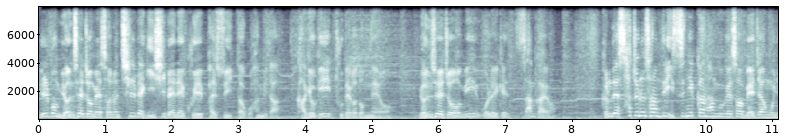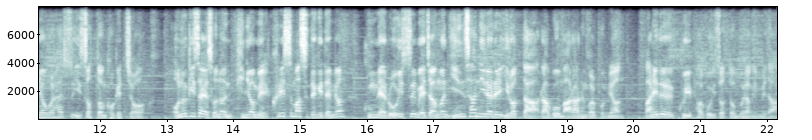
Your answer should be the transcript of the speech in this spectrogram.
일본 면세점에서는 720엔에 구입할 수 있다고 합니다. 가격이 두 배가 넘네요. 면세점이 원래 이렇게 싼가요? 그런데 사주는 사람들이 있으니까 한국에서 매장 운영을 할 수 있었던 거겠죠. 어느 기사에서는 기념일, 크리스마스 등이 되면 국내 로이스 매장은 인산 이래를 잃었다라고 말하는 걸 보면 많이들 구입하고 있었던 모양입니다.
